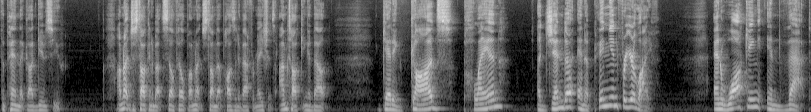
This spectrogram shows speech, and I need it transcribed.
the pen that God gives you. I'm not just talking about self help, I'm not just talking about positive affirmations. I'm talking about getting God's plan agenda, and opinion for your life and walking in that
